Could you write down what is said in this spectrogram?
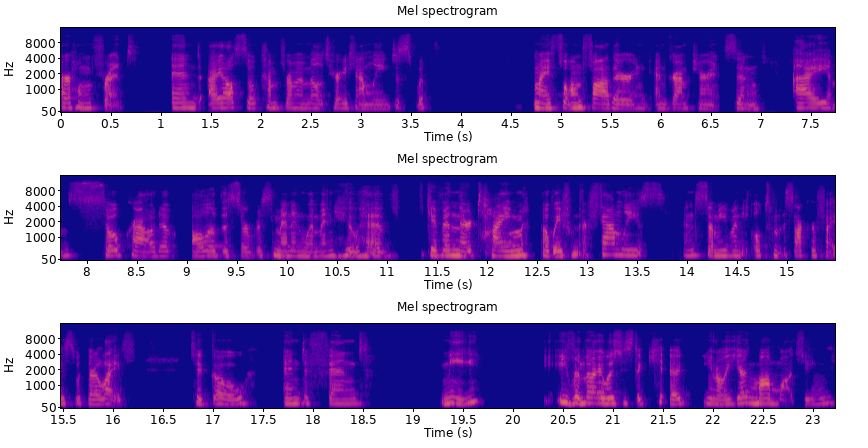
our home front. And I also come from a military family, just with my own father and, and grandparents. And I am so proud of all of the servicemen and women who have given their time away from their families and some even the ultimate sacrifice with their life to go and defend me, even though I was just a, a you know a young mom watching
